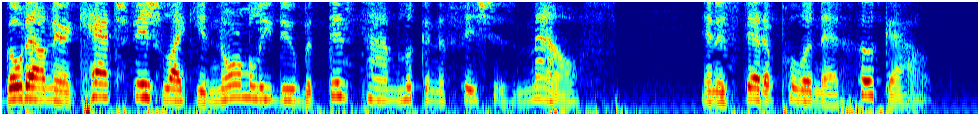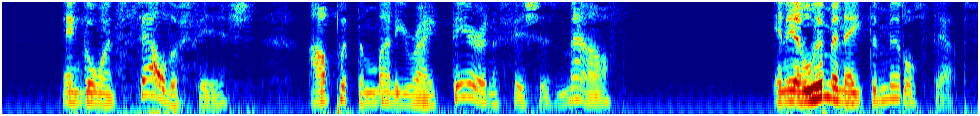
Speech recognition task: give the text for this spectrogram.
Go down there and catch fish like you normally do, but this time look in the fish's mouth. And instead of pulling that hook out and go and sell the fish, I'll put the money right there in the fish's mouth and eliminate the middle steps.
